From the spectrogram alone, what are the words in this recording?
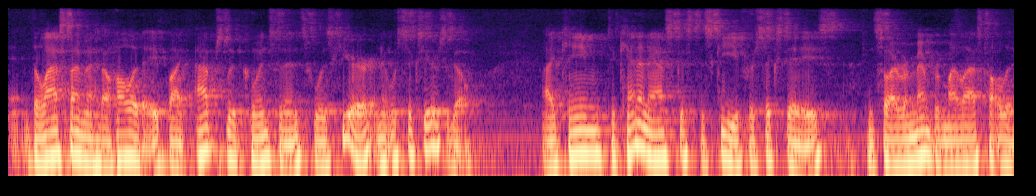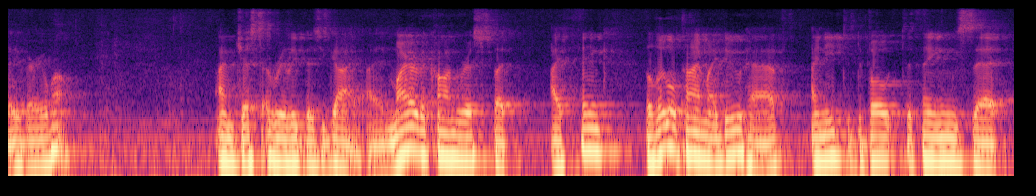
The last time I had a holiday, by absolute coincidence, was here, and it was six years ago. I came to Kananaskis to ski for six days, and so I remember my last holiday very well. I'm just a really busy guy. I admire the Congress, but I think the little time I do have, I need to devote to things that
